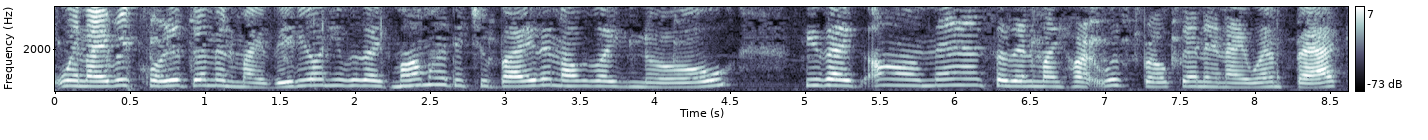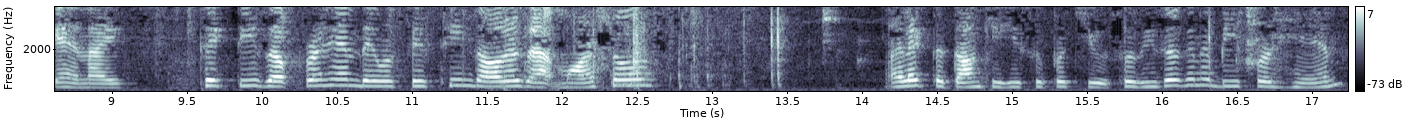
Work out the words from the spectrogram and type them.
when I recorded them in my video and he was like, Mama, did you buy them? I was like, no. He's like, oh man. So then my heart was broken and I went back and I picked these up for him. They were $15 at Marshall's. I like the donkey. He's super cute. So these are going to be for him.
